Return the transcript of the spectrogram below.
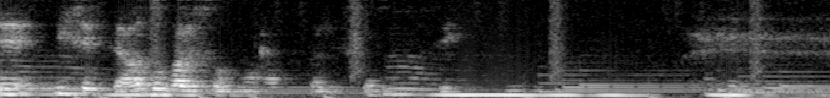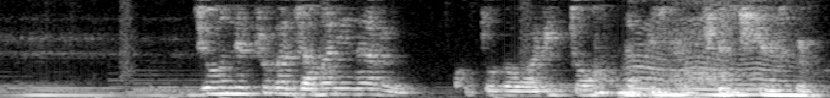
でうん。見せてアドバイスをもらったりするっていう。ーへ情熱が邪魔になることが割と多いっていう。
